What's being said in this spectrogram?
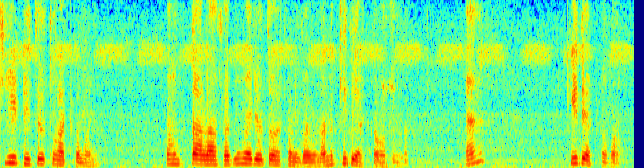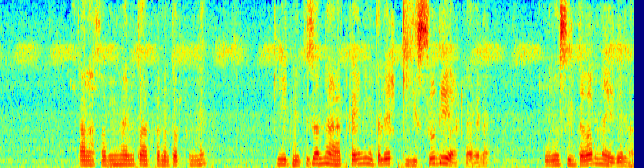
কিডনিতে তো আটকালো না। তখন তালা চাবি মেরেও তো আটকানো যাবে না। না কি দিয়ে আটকাবা তোমরা? হ্যাঁ? কি দিয়ে আটকাবা? তালা চাবি মেরে তো আটকানোর দরকার নেই। কিডনিতে জানে আটকায়নি, তাহলে আর কিছু দিয়ে আটকাবে না। পুরো চিন্তা ভাবনা এদের না।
